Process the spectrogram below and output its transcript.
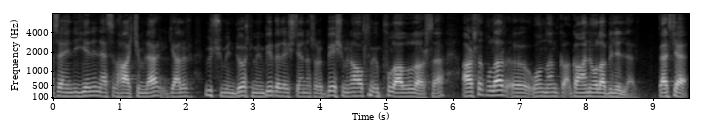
məsələn, indi yeni nəsil hakimlər gəlir 3000, 4000 bir qədər işləyəndən sonra 5000, 6000 pul alırlarsa, artıq bunlar ondan qane ola bilirlər. Bəlkə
